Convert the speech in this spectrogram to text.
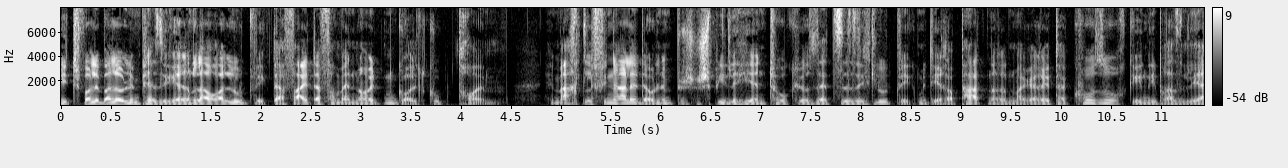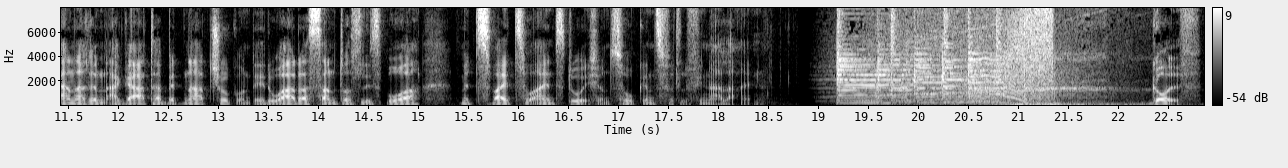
Beachvolleyball-Olympiasiegerin Laura Ludwig darf weiter vom erneuten Goldcup träumen. Im Achtelfinale der Olympischen Spiele hier in Tokio setzte sich Ludwig mit ihrer Partnerin Margareta Kosuch gegen die Brasilianerin Agatha Bednarczuk und Eduarda Santos Lisboa mit 2 zu 1 durch und zog ins Viertelfinale ein. Golf.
